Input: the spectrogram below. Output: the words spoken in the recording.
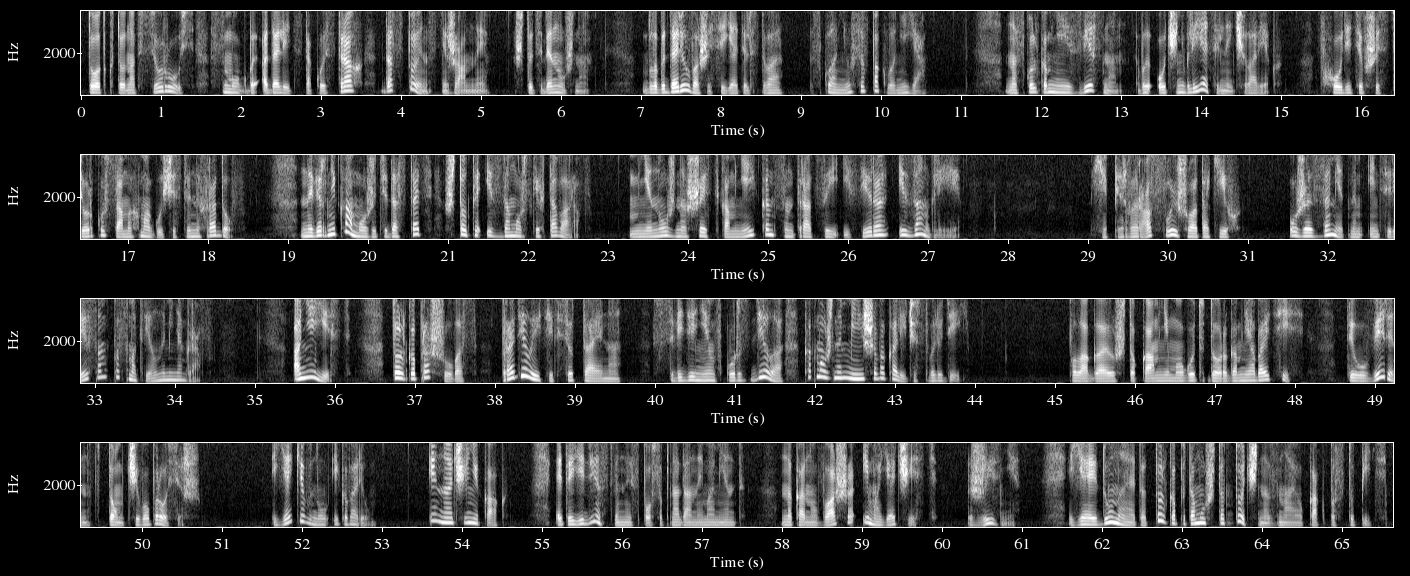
Тот, кто на всю Русь смог бы одолеть такой страх, достоин Снежанны. Что тебе нужно? Благодарю ваше сиятельство, склонился в поклоне я. Насколько мне известно, вы очень влиятельный человек. Входите в шестерку самых могущественных родов. Наверняка можете достать что-то из заморских товаров. Мне нужно шесть камней концентрации эфира из Англии. Я первый раз слышу о таких. Уже с заметным интересом посмотрел на меня граф. Они есть. Только прошу вас, проделайте все тайно, с сведением в курс дела как можно меньшего количества людей. Полагаю, что камни могут дорого мне обойтись. Ты уверен в том, чего просишь? Я кивнул и говорю. — Иначе никак. Это единственный способ на данный момент. На кону ваша и моя честь. Жизни. Я иду на это только потому, что точно знаю, как поступить.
